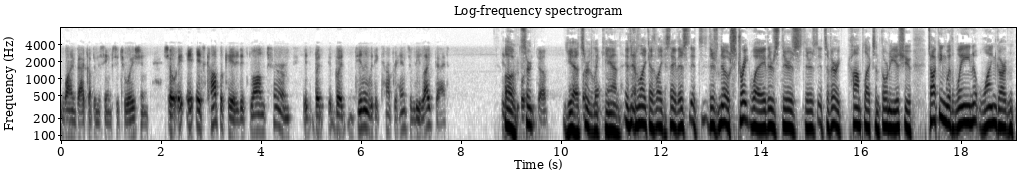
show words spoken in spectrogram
wind back up in the same situation. So it, it, it's complicated. It's long term. but but dealing with it comprehensively like that. oh, certainly. Yeah, it certainly can. And, and, like like I say, there's there's no straight way. There's there's there's it's a very complex and thorny issue. Talking with Wayne Winegarden,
